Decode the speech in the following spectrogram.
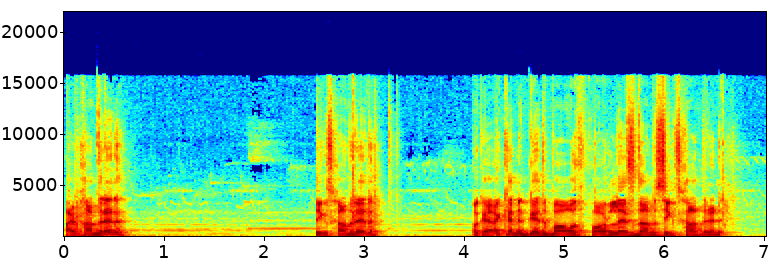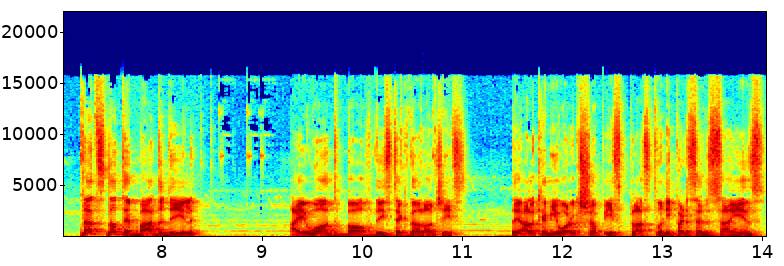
500? 600? Okay, I can get both for less than 600. That's not a bad deal. I want both these technologies. The Alchemy Workshop is plus 20% science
